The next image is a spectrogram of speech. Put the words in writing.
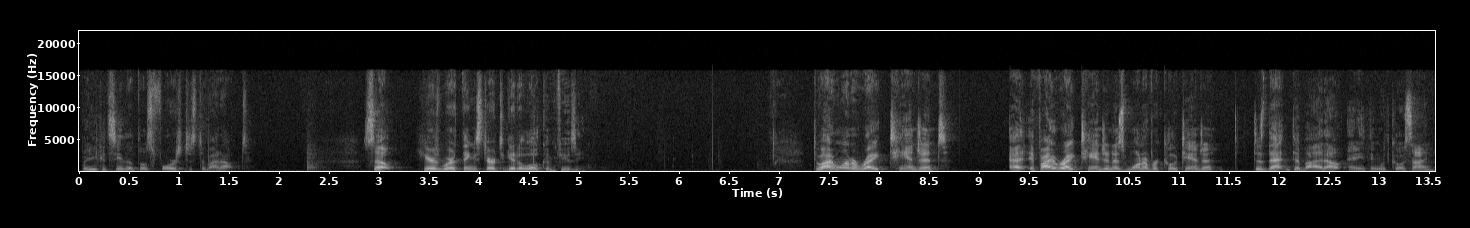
But you can see that those 4s just divide out. So here's where things start to get a little confusing. Do I want to write tangent? Uh, if I write tangent as 1 over cotangent, does that divide out anything with cosine?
